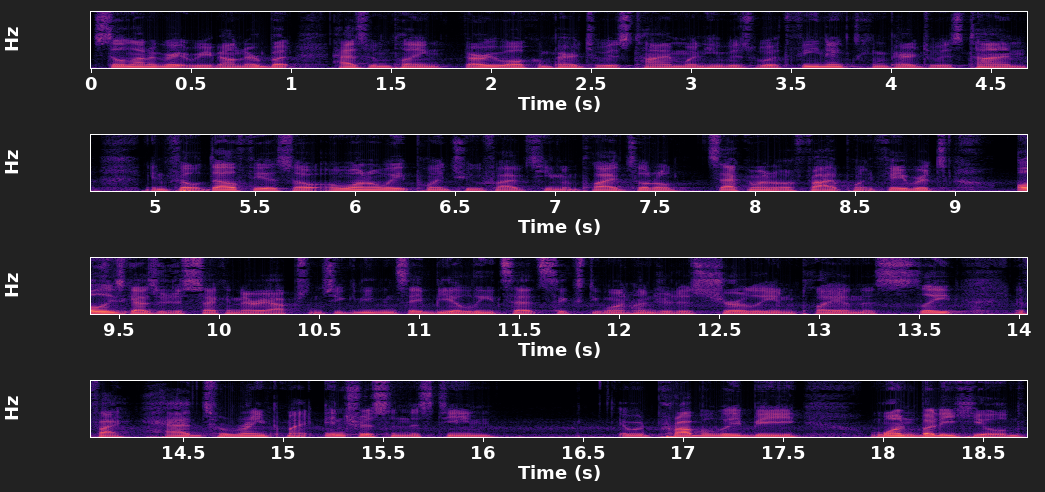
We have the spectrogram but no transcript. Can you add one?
Still not a great rebounder, but has been playing very well compared to his time when he was with Phoenix, compared to his time in Philadelphia. So a 108.25 team implied total. Sacramento are five point favorites. All these guys are just secondary options. You could even say Bjelica at 6,100 is surely in play on this slate. If I had to rank my interest in this team, it would probably be one Buddy Hield,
